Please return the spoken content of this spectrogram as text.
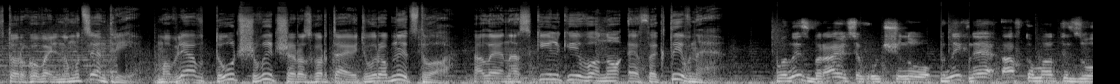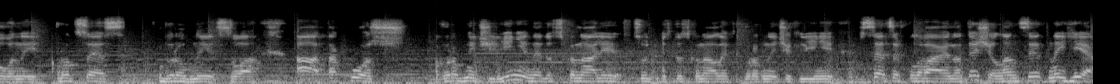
в торговельному центрі. Мовляв, тут швидше розгортають виробництво. Але наскільки воно ефективне? Вони збираються вручну. В них не автоматизований процес виробництва, а також виробничі лінії недосконалі, сутність досконалих виробничих ліній. Все це впливає на те, що ланцет не є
